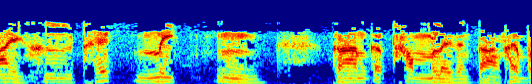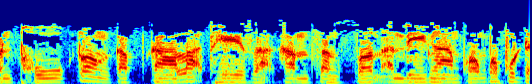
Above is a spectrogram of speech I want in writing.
ายคือเทคนิค อืม การกระทำอะไรต่างๆ ให้มันถูกต้องกับกาละเทศะคำสั่งสอนอันดีงามของพระพุทธ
